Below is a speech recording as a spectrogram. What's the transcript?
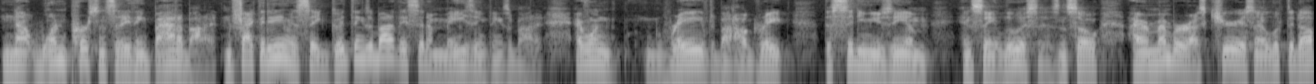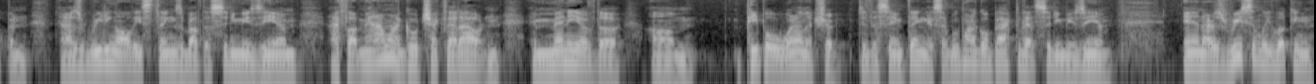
not one person said anything bad about it. In fact, they didn't even say good things about it, they said amazing things about it. Everyone raved about how great the City Museum in St. Louis is. And so I remember I was curious and I looked it up and, and I was reading all these things about the City Museum. And I thought, man, I want to go check that out. And, and many of the um, people who went on the trip did the same thing. They said, we want to go back to that City Museum. And I was recently looking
